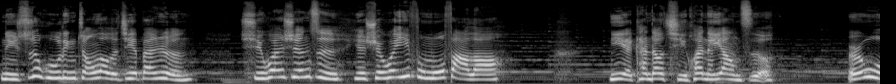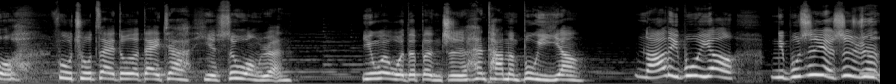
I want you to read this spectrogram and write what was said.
你是狐灵长老的接班人，奇幻仙子也学会衣服魔法了，你也看到奇幻的样子了。而我付出再多的代价也是枉然，因为我的本质和他们不一样。哪里不一样？你不是也是人？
